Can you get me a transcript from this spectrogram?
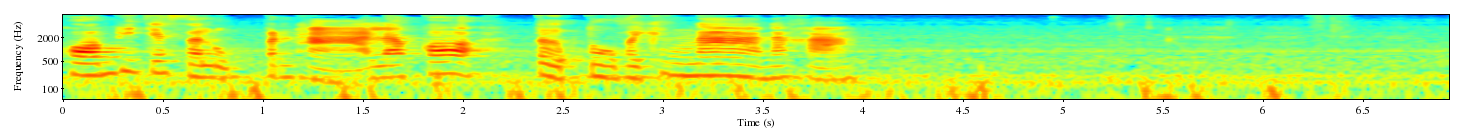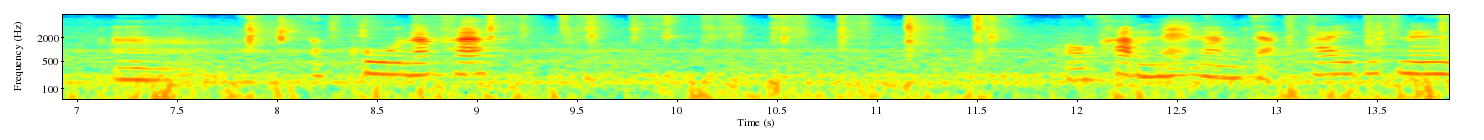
พร้อมที่จะสรุปปัญหาแล้วก็เติบโตไปข้างหน้านะคะอ่า รู่นะคะ ขอคำแนะนำจากไพ่นิดนึง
